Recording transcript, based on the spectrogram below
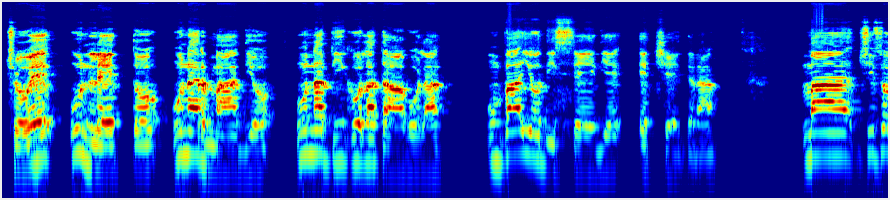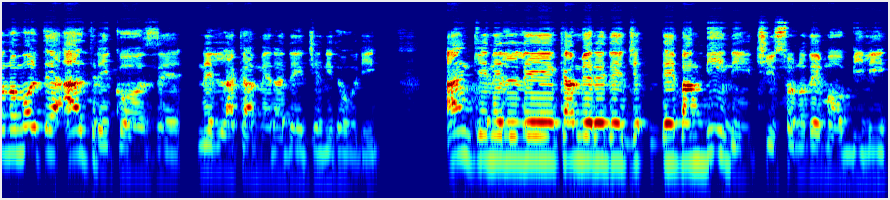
cioè un letto, un armadio, una piccola tavola, un paio di sedie, eccetera. Ma ci sono molte altre cose nella camera dei genitori. Anche nelle camere dei, dei bambini ci sono dei mobili,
